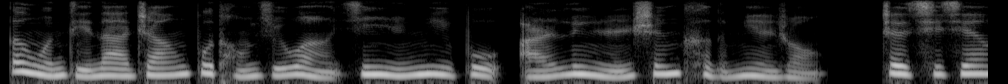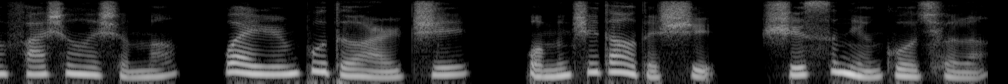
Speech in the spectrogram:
邓文迪那张不同以往阴云密布而令人深刻的面容。这期间发生了什么？外人不得而知。我们知道的是，十四年过去了，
